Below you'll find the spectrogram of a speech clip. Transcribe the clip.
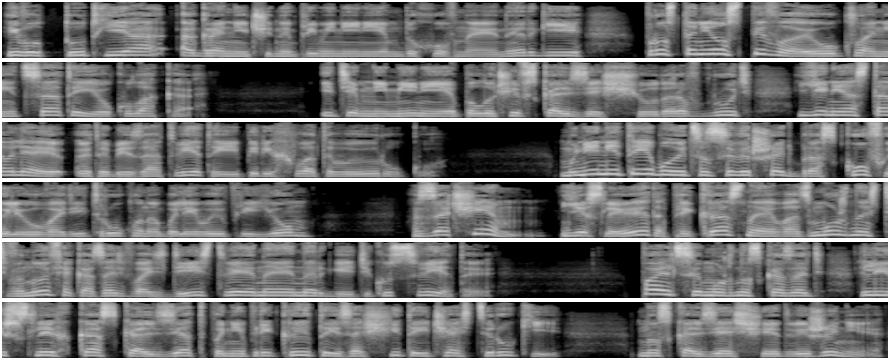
и вот тут я, ограниченный применением духовной энергии, просто не успеваю уклониться от ее кулака — и тем не менее, получив скользящий удар в грудь, я не оставляю это без ответа и перехватываю руку. Мне не требуется совершать бросков или уводить руку на болевой прием. Зачем, если это прекрасная возможность вновь оказать воздействие на энергетику света? Пальцы, можно сказать, лишь слегка скользят по неприкрытой защитой части руки, но скользящее движение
